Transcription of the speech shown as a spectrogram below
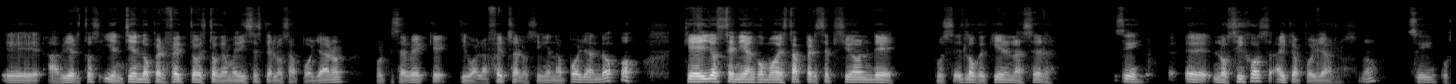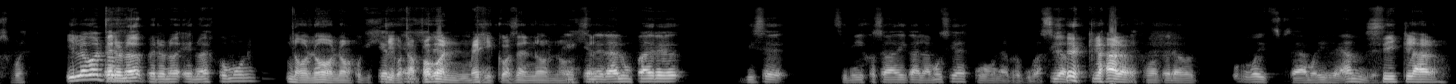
eh, abiertos, y entiendo perfecto esto que me dices que los apoyaron, porque se ve que, digo, a la fecha lo siguen apoyando, que ellos tenían como esta percepción de, pues es lo que quieren hacer Sí, eh, los hijos, hay que apoyarlos, ¿no? sí, por supuesto. Y luego entonces... Pero no, pero no, eh, no es común. No, no, no. Digo, en tampoco en México, o sea, no, no. en o sea, general, un padre dice, si mi hijo se va a dedicar a la música, es como una preocupación. claro, es como, pero güey, se va a morir de hambre. sí, claro.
